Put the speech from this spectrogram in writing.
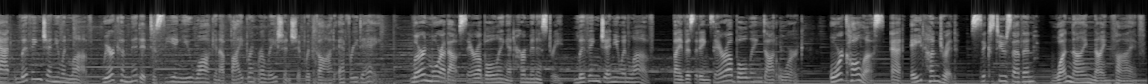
At Living Genuine Love, we're committed to seeing you walk in a vibrant relationship with God every day. Learn more about Sarah Bowling and her ministry, Living Genuine Love, by visiting sarahbowling.org or call us at 800 627 1995.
